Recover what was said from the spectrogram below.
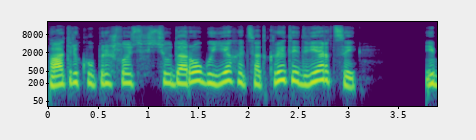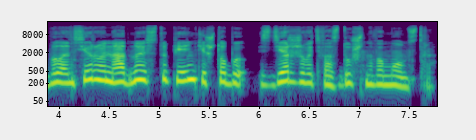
Патрику пришлось всю дорогу ехать с открытой дверцей и балансируя на одной ступеньке, чтобы сдерживать воздушного монстра.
